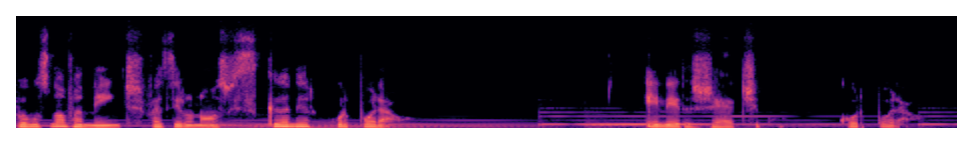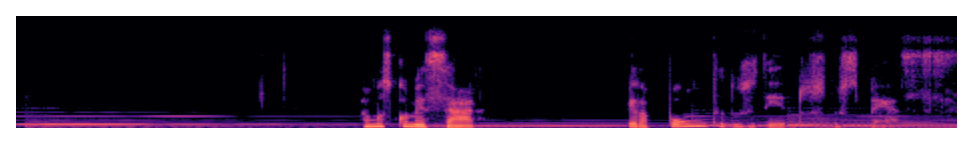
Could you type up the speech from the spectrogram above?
vamos novamente fazer o nosso scanner corporal, energético corporal. Vamos começar pela ponta dos dedos dos pés.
